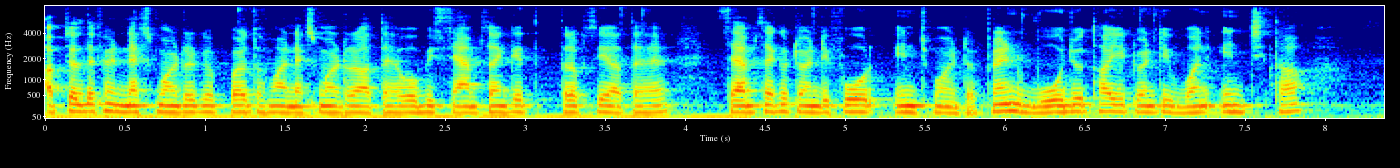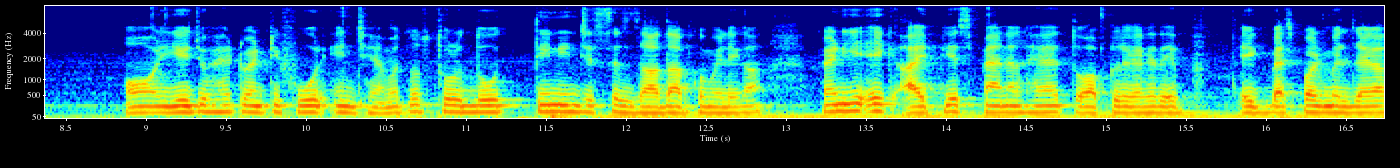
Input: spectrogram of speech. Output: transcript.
अब चलते फिर नेक्स्ट मॉनिटर के ऊपर तो हमारा नेक्स्ट मॉनिटर आता है, वो भी सैमसंग की तरफ़ से आता है। सैमसंग का 24 इंच मॉनिटर फ्रेंड वो जो था, ये 21 इंच था और ये जो है 24 इंच है। मतलब थोड़ा दो तीन इंच से ज़्यादा आपको मिलेगा। फ्रेंड ये एक आईपीएस पैनल है तो आपको क्या कहते एक बेस्ट पॉइंट मिल जाएगा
